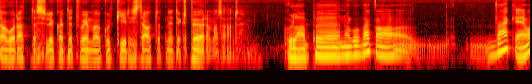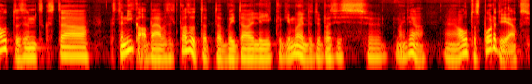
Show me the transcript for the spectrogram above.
tagurattasse lükata, et võimalikult kiiresti autot näiteks pöörama saada. kõlab äh, nagu väga vägev auto, selles mõttes, kas ta, kas ta on igapäevaselt kasutatav või ta oli ikkagi mõeldud juba siis, äh, ma ei tea, autospordi jaoks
